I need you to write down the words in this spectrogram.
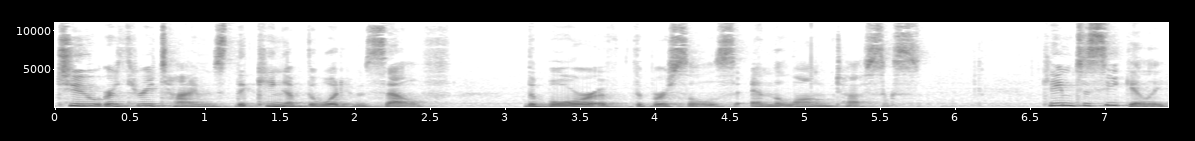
Two or three times the king of the wood himself, the boar of the bristles and the long tusks, came to see Gilly.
